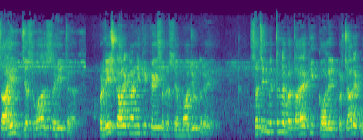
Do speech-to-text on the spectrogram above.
साहिल जसवाल सहित प्रदेश कार्यकारिणी के कई सदस्य मौजूद रहे। सचिन मित्र ने बताया कि कॉलेज प्राचार्य को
